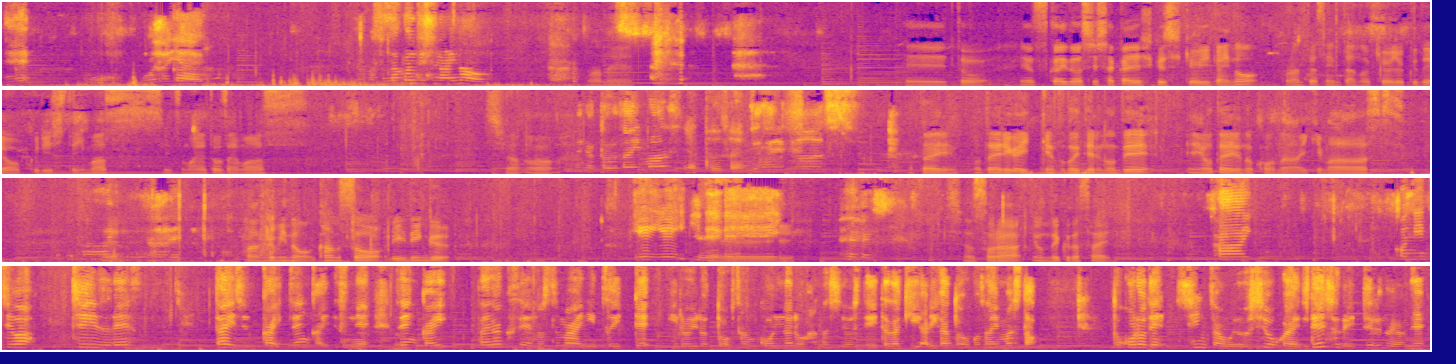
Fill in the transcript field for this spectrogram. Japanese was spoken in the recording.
ね。もう終わりか。なんかそんな感じしないな。まあねえっと四街道市社会福祉協議会のボランティアセンターの協力でお送りしていますいつもありがとうございますじゃあありがとうございます。ありがとうございます。お便りお便りが1件届いてるので、えーお便りのコーナー行きます、はい。はい。番組の感想リーディング、イエイイエイ。えー じゃあ空読んでくださいはい。こんにちは。チーズです。第10回、前回ですね。うん前回、大学生の住まいについていろいろと参考になるお話をしていただきありがとうございました。ところで、しんちゃんは吉岡へ自転車で行ってるのよね。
